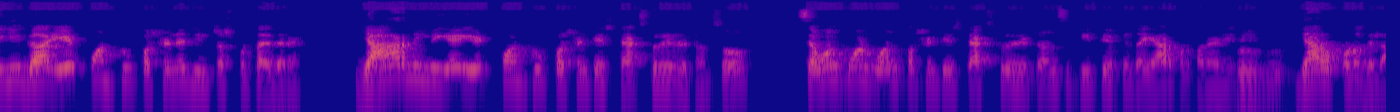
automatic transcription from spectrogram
ಈಗ eight point two percentage interest ಕೊಡ್ತಾ ಇದ್ದಾರೆ. ಯಾರು ನಿಮಗೆ eight point two percentage tax free returns seven point one percentage tax free returns P P F ಇಂದ ಯಾರು ಕೊಡ್ತಾರೆ ಹೇಳಿ? ಯಾರು ಕೊಡೋದಿಲ್ಲ.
